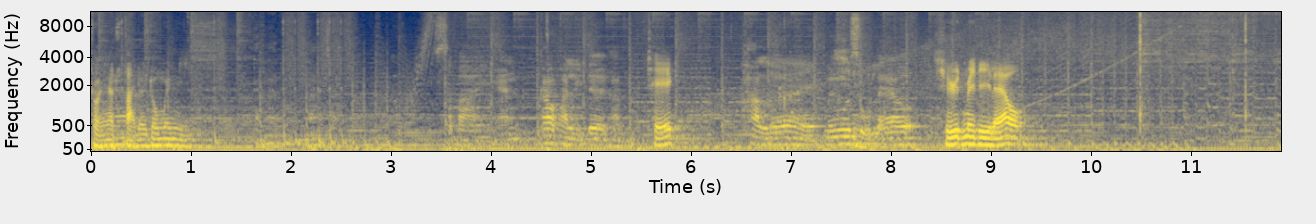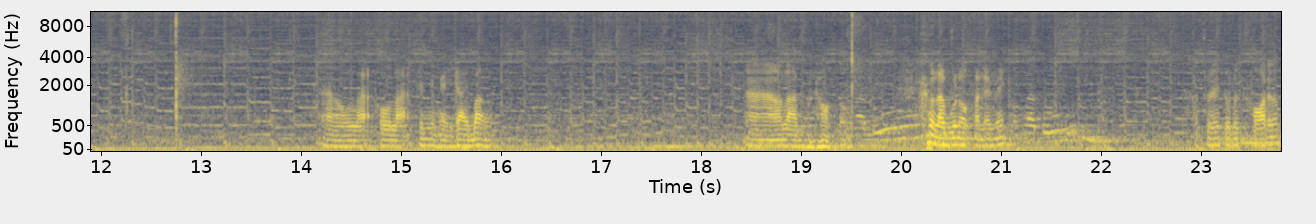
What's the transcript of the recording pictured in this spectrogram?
ตัวงานสายโดยต้องไม่มีตาหน้าผมน่าจะสบายงั้น9,000ลิตรครับเช็คผ่านเลยมือศูนย์แล้ว ชีวิตไม่ดีแล้วเอาละเอาละเป็นยังไงได้บ้างเอาลาบุญออกต้องมาดูเอาลาบุญออกก่อนได้ไหมต้องมาดูเอาตัวได้ตัวรถคอร์สแล้ว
